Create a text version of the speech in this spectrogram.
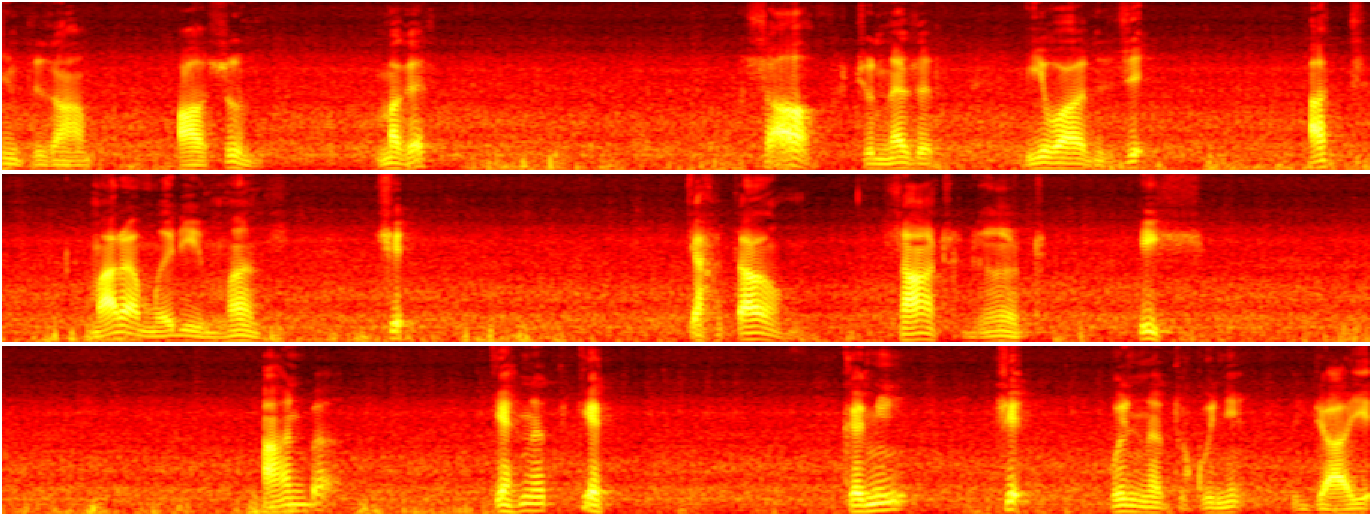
اِنتِظام آسُن مگر صاف چھُ نظر یِوان زِ اَتھ مارامٲری منٛز چھِ کیٛاہ تام سانٛٹھ گٲنٛٹھ ہِش اَہن با کیٚنٛہہ نَتہٕ کیٚنٛہہ کٔمی چھِ کُنہِ نَتہٕ کُنہِ جایہِ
